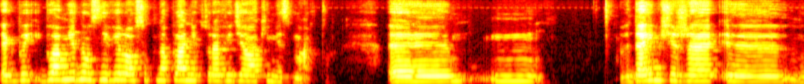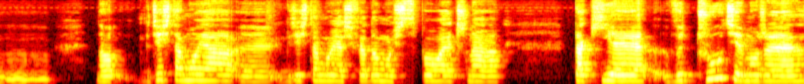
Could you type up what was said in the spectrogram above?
jakby byłam jedną z niewielu osób na planie, która wiedziała, kim jest Marta. Y, mm, wydaje mi się, że y, no, gdzieś, ta moja, gdzieś ta moja świadomość społeczna takie wyczucie może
